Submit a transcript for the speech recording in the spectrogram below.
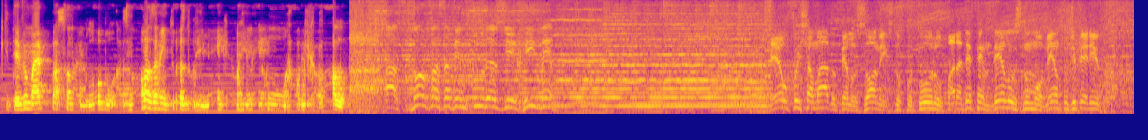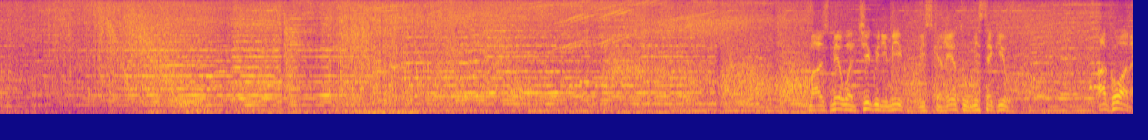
que teve uma época passou na Globo as novas aventuras do He-Man, que é um He-Man com um rabo de cavalo. As novas aventuras de He-Man. Eu fui chamado pelos homens do futuro para defendê-los no momento de perigo. Mas meu antigo inimigo, o esqueleto, me seguiu. Agora,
